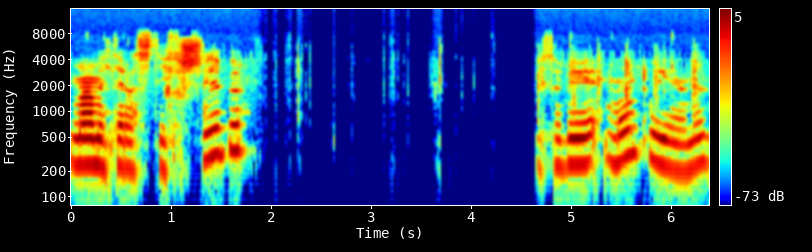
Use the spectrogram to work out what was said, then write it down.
Mamy teraz tych szyb. I sobie je montujemy.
